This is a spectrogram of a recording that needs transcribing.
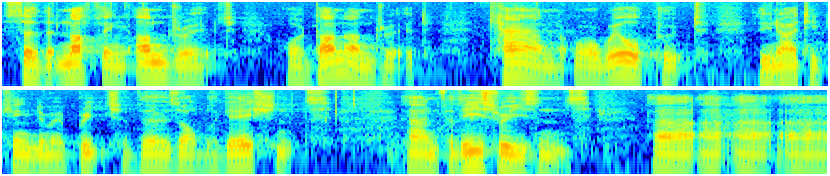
so that nothing under it or done under it can or will put the United Kingdom at breach of those obligations. And for these reasons, uh, uh,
